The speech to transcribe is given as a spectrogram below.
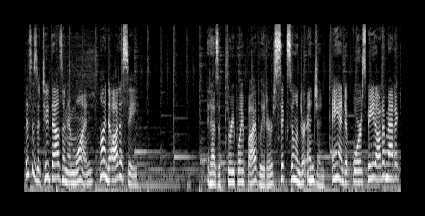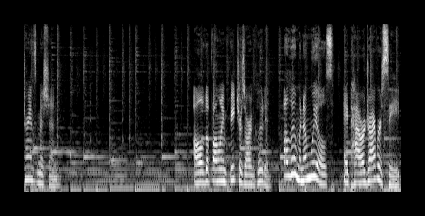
This is a 2001 Honda Odyssey. It has a 3.5 liter six cylinder engine and a four speed automatic transmission. All of the following features are included aluminum wheels, a power driver's seat,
